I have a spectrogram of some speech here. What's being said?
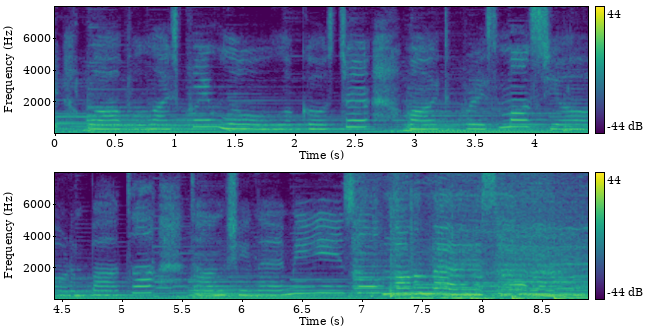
movie 와플 아이스크림 롤러코스터 화이트 크리스마스 여름바다 당신의 미소. 너는 나의 사랑.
